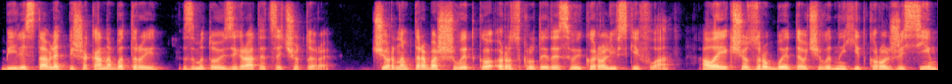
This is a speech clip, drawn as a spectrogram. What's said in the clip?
Білі ставлять пішака на Б3 з метою зіграти С4. Чорним треба швидко розкрутити свій королівський фланг. Але якщо зробити очевидний хід король G7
